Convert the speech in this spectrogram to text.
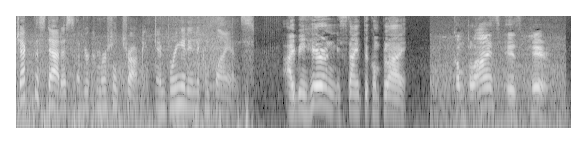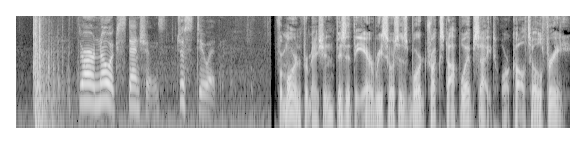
Check the status of your commercial truck and bring it into compliance. I've been hearing it's time to comply. Compliance is here. There are no extensions, just do it. For more information, visit the Air Resources Board Truck Stop website or call toll free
